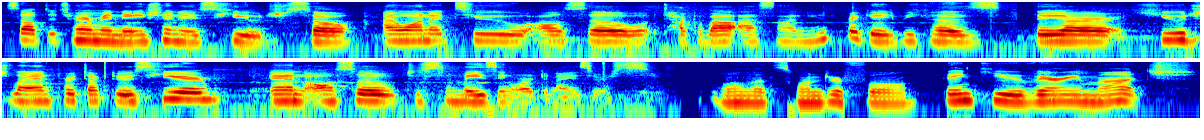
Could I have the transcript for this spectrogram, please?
self determination is huge. So I wanted to also talk about Aztlan Youth Brigade because they are huge land protectors here and also just amazing organizers. Well, that's wonderful. Thank you very much.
